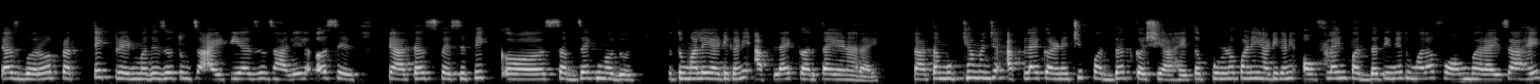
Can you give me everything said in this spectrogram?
त्याचबरोबर प्रत्येक ट्रेडमध्ये जर तुमचं आय टी आय जर झालेलं असेल त्या त्या स्पेसिफिक सब्जेक्ट मधून तर तुम्हाला या ठिकाणी अप्लाय करता येणार आहे. तर आता मुख्य म्हणजे अप्लाय करण्याची पद्धत कशी आहे? तर पूर्णपणे या ठिकाणी ऑफलाईन पद्धतीने तुम्हाला फॉर्म भरायचा आहे.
